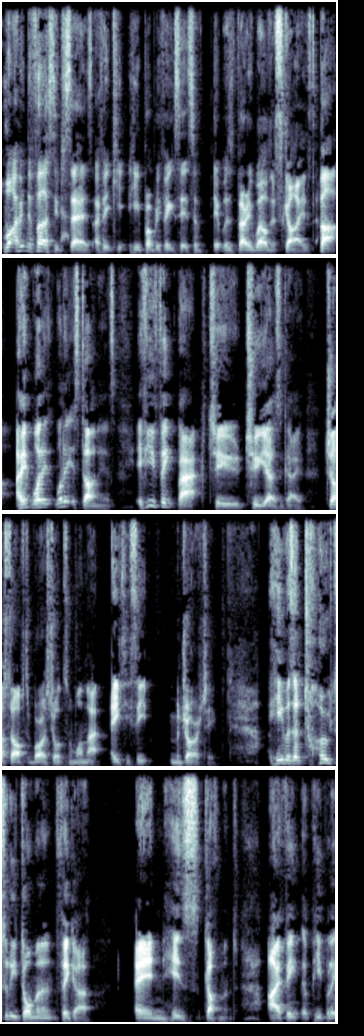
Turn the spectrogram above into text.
Well, I think the first thing to say is I think he, he probably thinks it's a, it was very well disguised. But I think what it what it's done is if you think back to two years ago, just after Boris Johnson won that 80 seat majority, he was a totally dominant figure in his government. I think that people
